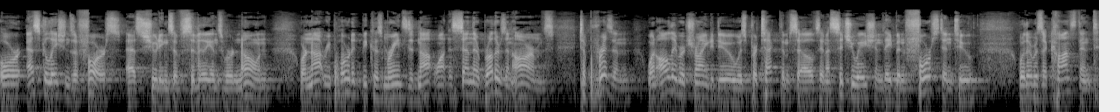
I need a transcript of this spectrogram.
or escalations of force, as shootings of civilians were known, were not reported because Marines did not want to send their brothers in arms to prison when all they were trying to do was protect themselves in a situation they'd been forced into where there was a constant,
